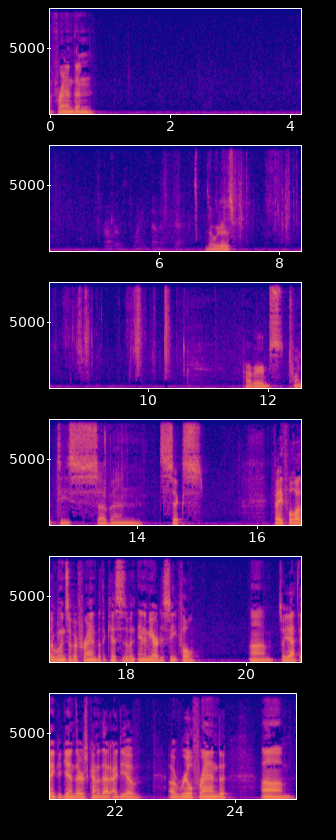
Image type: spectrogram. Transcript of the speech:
a friend than. Is that where it is? Proverbs 27 6. Faithful are the wounds of a friend, but the kisses of an enemy are deceitful. Um, so, yeah, I think, again, there's kind of that idea of a real friend. Um,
